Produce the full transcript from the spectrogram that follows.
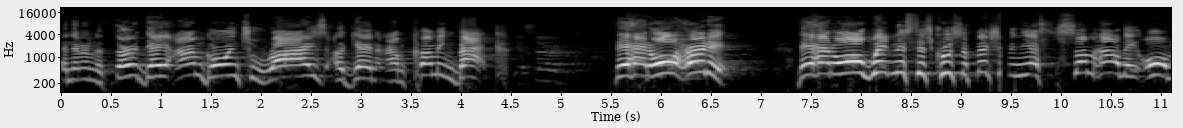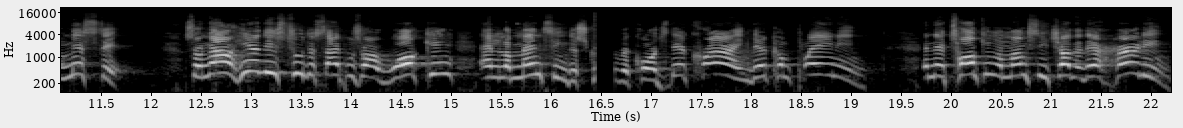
And then on the third day, I'm going to rise again. I'm coming back. Yes, they had all heard it. They had all witnessed his crucifixion, and yes, somehow they all missed it. So now here these two disciples are walking and lamenting, the scripture records. They're crying, they're complaining, and they're talking amongst each other, they're hurting.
